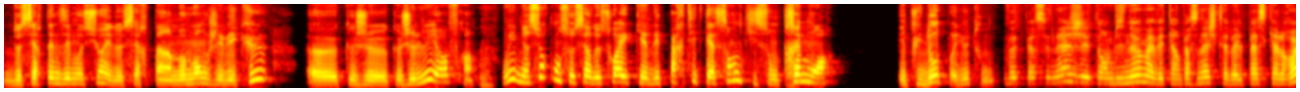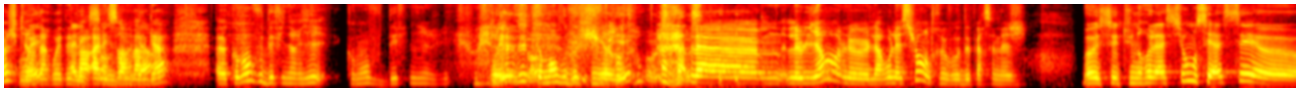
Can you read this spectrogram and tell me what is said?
de certaines émotions et de certains moments que j'ai vécus euh, que, je, que je lui offre. Mm. Oui, bien sûr qu'on se sert de soi et qu'il y a des parties de Cassandre qui sont très moi. Et puis d'autres, pas du tout. Votre personnage est en binôme avec un personnage qui s'appelle Pascal Roche, qui est Ouais, interprété par Alexandre Varga. Varga. Euh, comment vous définiriez Comment vous définiriez Oui, comment vous définiriez la- le lien, le- la relation entre vos deux personnages Bah, C'est une relation, c'est assez. euh,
